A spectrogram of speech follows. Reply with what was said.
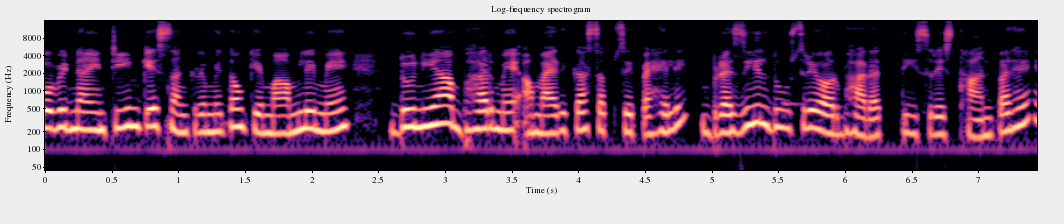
कोविड 19 के संक्रमितों के मामले में दुनिया भर में अमेरिका सबसे पहले, ब्राज़ील दूसरे और भारत तीसरे स्थान पर है।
